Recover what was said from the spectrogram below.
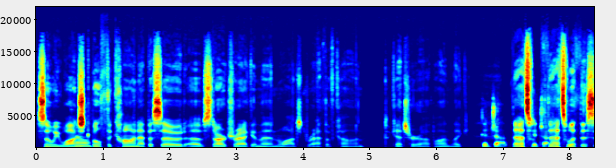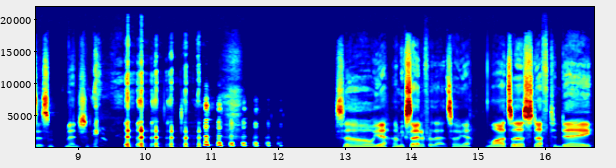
So we watched Oh. both the Khan episode of Star Trek and then watched Wrath of Khan to catch her up on like good job. that's Good job. that's what this is mentioning. so yeah, I'm excited for that. So yeah, lots of stuff today.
